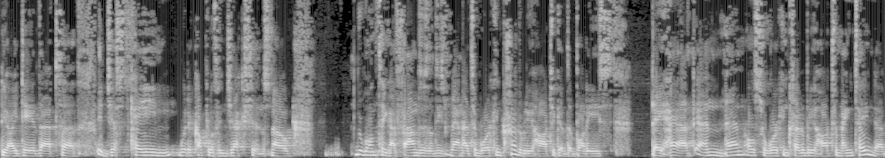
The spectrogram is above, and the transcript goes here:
The idea that uh, it just came with a couple of injections. Now, the one thing I found is that these men had to work incredibly hard to get the bodies they had and then also work incredibly hard to maintain them.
